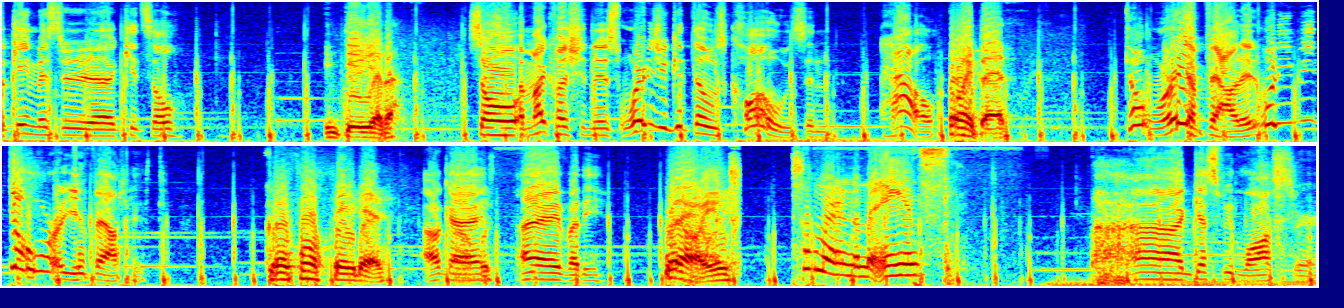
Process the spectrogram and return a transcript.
okay, Mr. Uh, Kitzel. Indeed. So, uh, my question is, where did you get those clothes and how? Don't worry, bud. Don't worry about it. What do you mean, don't worry about it? Go full faded. Okay. Hey, buddy. Where are you? Somewhere in the maze. Uh, I guess we lost her.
